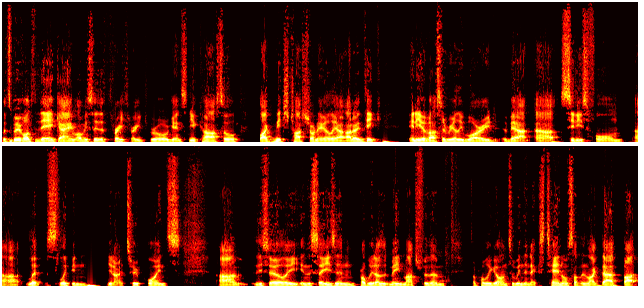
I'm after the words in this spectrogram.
let's move on to their game. Obviously, the three-three draw against Newcastle. Like Mitch touched on earlier, I don't think any of us are really worried about uh, City's form. Uh, let slip in, you know, two points um, this early in the season probably doesn't mean much for them. They'll probably go on to win the next ten or something like that. But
